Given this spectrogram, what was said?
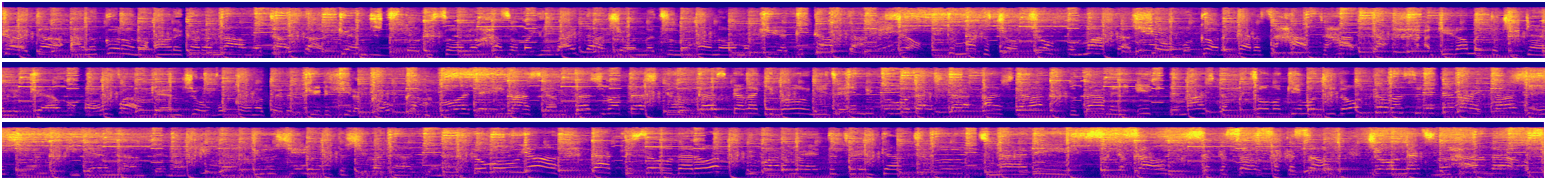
変えたあの頃の俺から何年経った現実と理想の狭間揺らいだ情熱の炎も消えかかった。ちょっとまたちょちょっとまた。勝負これからさはったはった諦めた時点でゲーム Now.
